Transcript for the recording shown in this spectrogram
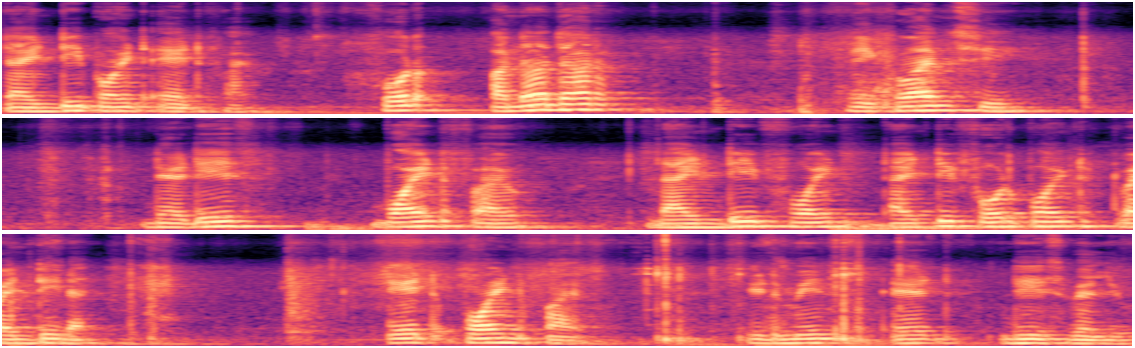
90.85 for another frequency that is 0.5 90.94.29 8.5 it means at this value.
